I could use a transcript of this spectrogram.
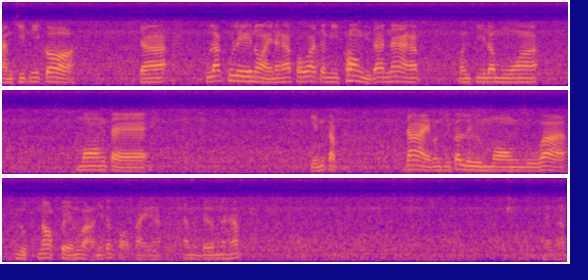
ทำคลิปนี้ก็จะทุลักทุเลหน่อยนะครับ เพราะว่าจะมีกล้องอยู่ด้านหน้าครับ บางทีเรามัวมองแต่เข็มกับ ได้บางทีก็ลืมมองดูว่าหลุดนอกเฟรมหรือเปล่านนี่ต้องขออภัยนะครับทำเหมือนเดิมนะครับนะครับ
